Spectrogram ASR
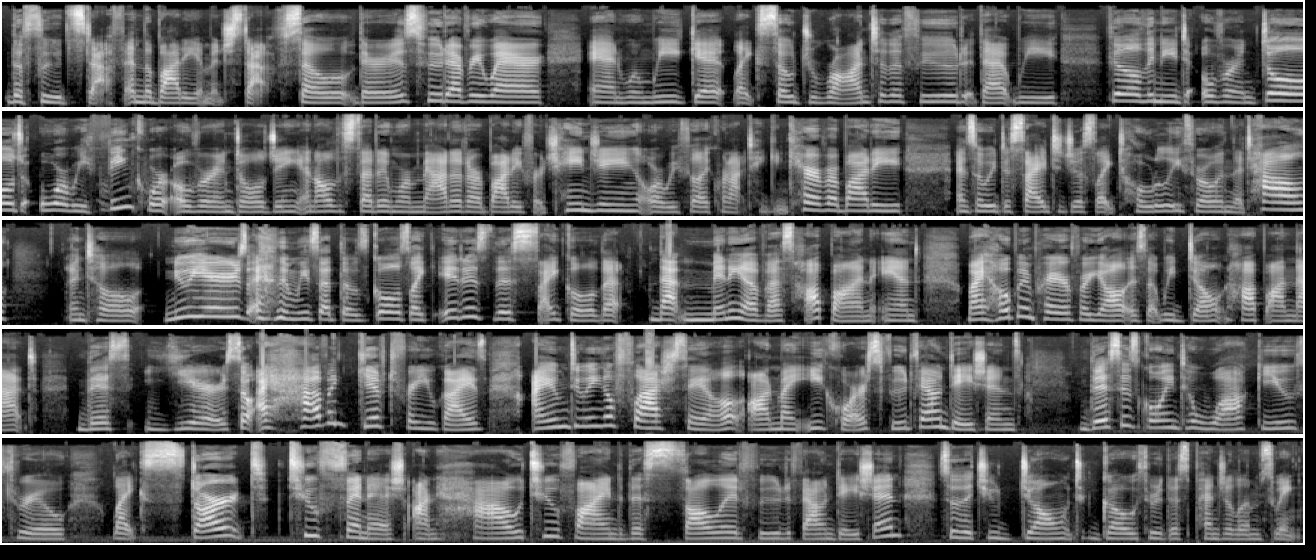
the food stuff and the body image stuff. So there is food everywhere. And when we get like so drawn to the food that we feel the need to overindulge, or we think we're overindulging, and all of a sudden we're mad at our body for changing, or we feel like we're not taking care of our body. And so we decide to just like totally throw in the towel until New Year's and then we set those goals. Like it is this cycle that that many of us hop on and my hope and prayer for y'all is that we don't hop on that this year. So I have a gift for you guys. I am doing a flash sale on my e-course Food Foundations. This is going to walk you through like start to finish on how to find this solid food foundation so that you don't go through this pendulum swing.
